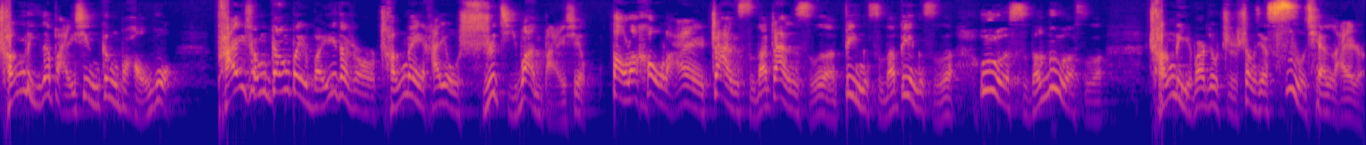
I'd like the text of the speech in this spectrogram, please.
城里的百姓更不好过。台城刚被围的时候，城内还有十几万百姓，到了后来，战死的战死，病死的病死，饿死的饿死，城里边就只剩下四千来人，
